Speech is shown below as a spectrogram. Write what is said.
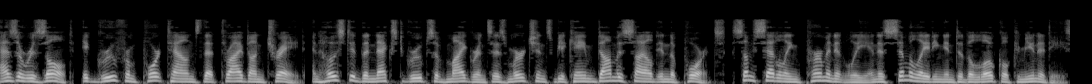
As a result, it grew from port towns that thrived on trade, and hosted the next groups of migrants as merchants became domiciled in the ports, some settling permanently and assimilating into the local communities.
